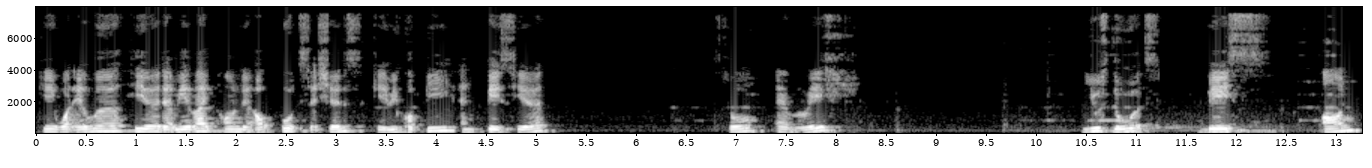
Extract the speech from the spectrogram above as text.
Okay whatever here that we write on the output sections okay we copy and paste here. So average use the words based on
